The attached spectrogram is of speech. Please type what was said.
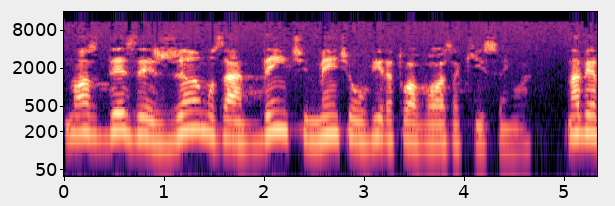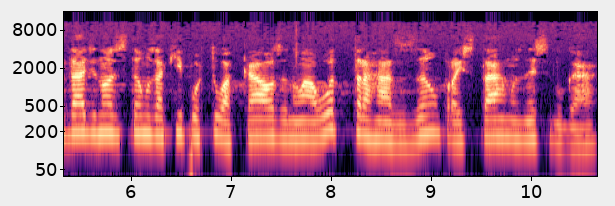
Nós desejamos ardentemente ouvir a tua voz aqui, Senhor. Na verdade, nós estamos aqui por tua causa, não há outra razão para estarmos nesse lugar,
